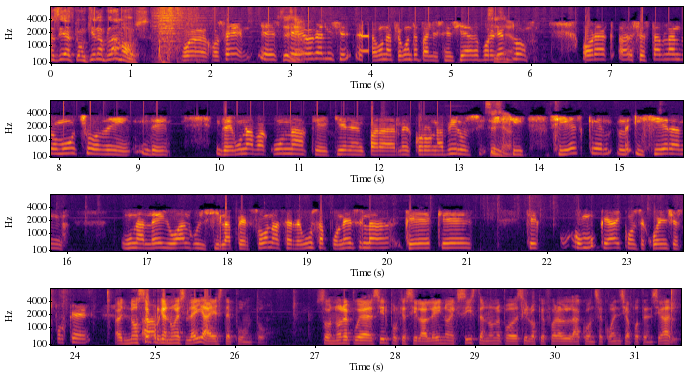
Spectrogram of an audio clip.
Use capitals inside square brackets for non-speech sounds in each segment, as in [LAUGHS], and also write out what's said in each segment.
Buenos días, ¿con quién hablamos? Pues, José, este, señor. oiga, lic- eh, una pregunta para el licenciado. Por Sí, ejemplo, ahora ah, se está hablando mucho de, de, de una vacuna que quieren para el coronavirus. Sí, y señor. si, si es que le hicieran una ley o algo y si la persona se rehúsa a ponérsela, ¿qué, qué, qué, cómo que hay consecuencias? Porque Eh, No sé Ah, porque no es ley a este punto. So, no le puedo decir porque si la ley no existe, no le puedo decir lo que fuera la consecuencia potencial.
